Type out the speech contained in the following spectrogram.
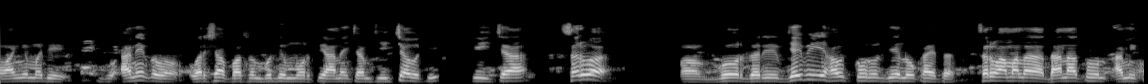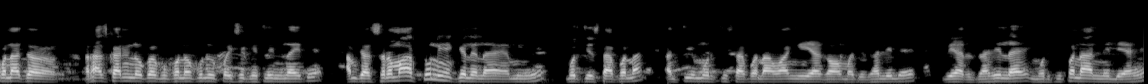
वांगीमध्ये अनेक वर्षापासून बुद्धिमूर्ती आणायची आमची इच्छा होती. की इच्छा सर्व गोर गरीब जे बी हाऊत करून जे लोक आहेत सर्व आम्हाला दानातून आम्ही कोणाच्या राजकारणी लोक कोणाकडून पैसे घेतलेले नाही ते आमच्या श्रमातून हे केलेलं आहे आम्ही हे मूर्ती स्थापना. आणि ती मूर्ती स्थापना वांगी या गावामध्ये झालेली आहे. विहार झालेला आहे. मूर्ती पण आणलेली आहे.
